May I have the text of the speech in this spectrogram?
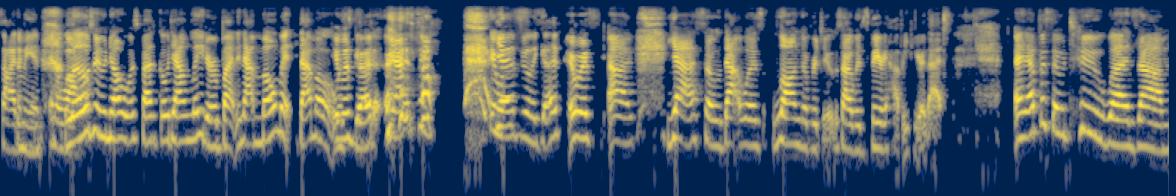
side I of mean, him in a while. Little do we know it was about to go down later, but in that moment, that moment it was, was good. Yes. it yes. was really good. It was, uh, yeah, so that was long overdue. So I was very happy to hear that. And episode two was, um,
